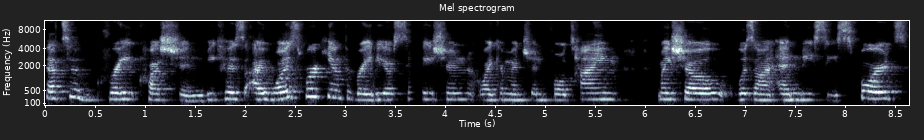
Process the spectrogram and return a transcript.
That's a great question because I was working at the radio station, like I mentioned, full time. My show was on NBC Sports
